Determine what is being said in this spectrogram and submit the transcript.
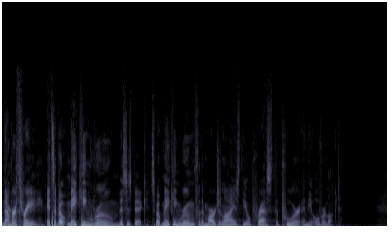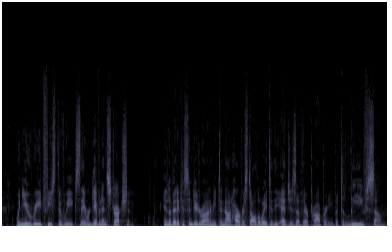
number three, it's about making room. This is big. It's about making room for the marginalized, the oppressed, the poor, and the overlooked. When you read Feast of Weeks, they were given instruction in Leviticus and Deuteronomy to not harvest all the way to the edges of their property, but to leave some,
